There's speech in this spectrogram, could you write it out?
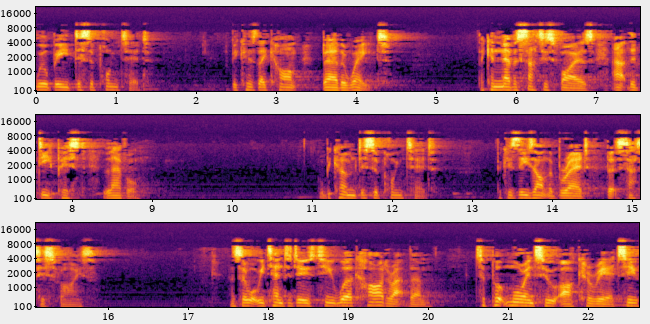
we'll be disappointed because they can't bear the weight. They can never satisfy us at the deepest level. We'll become disappointed because these aren't the bread that satisfies. And so what we tend to do is to work harder at them to put more into our career, to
